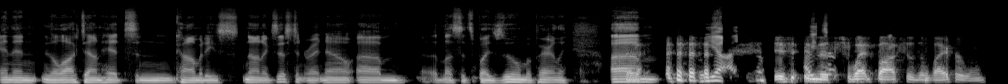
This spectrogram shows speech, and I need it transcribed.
And then the lockdown hits and comedy's non existent right now, um, unless it's by Zoom, apparently. Um, yeah, in the sweat box of the Viper room.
